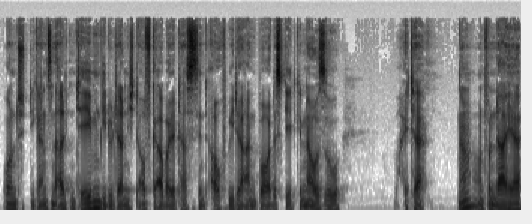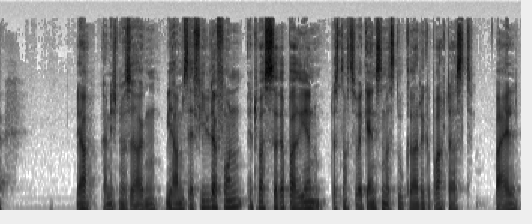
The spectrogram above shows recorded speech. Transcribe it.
Und die ganzen alten Themen, die du da nicht aufgearbeitet hast, sind auch wieder an Bord. Es geht genauso weiter. Ne? Und von daher, ja, kann ich nur sagen, wir haben sehr viel davon, etwas zu reparieren, das noch zu ergänzen, was du gerade gebracht hast, weil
